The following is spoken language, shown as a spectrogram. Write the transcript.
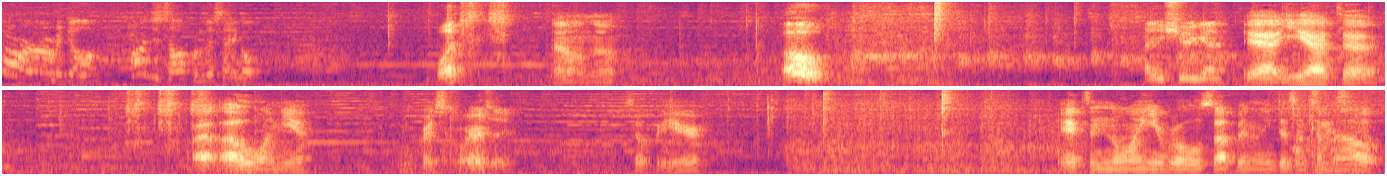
Or an armadillo. Hard to tell from this angle. What? I don't know. Oh! How do you shoot again? Yeah, you have to. Uh, oh, one, yeah. You press square. Where is it? It's over here. It's annoying. He rolls up and he doesn't come out.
